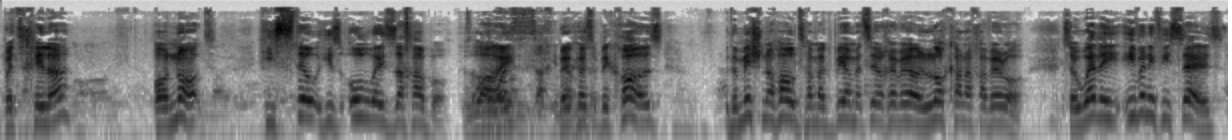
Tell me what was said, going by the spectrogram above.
betchila or not, he's still he's always zachabo. Why? otherwise it's zachin Because because the Mishnah holds hamagbiya metzir chavero lo kana chavero. So whether he, even if he says,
